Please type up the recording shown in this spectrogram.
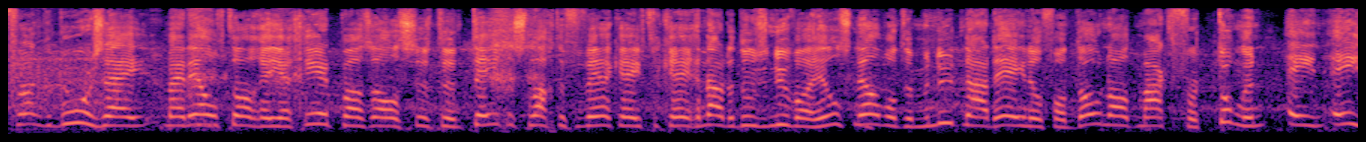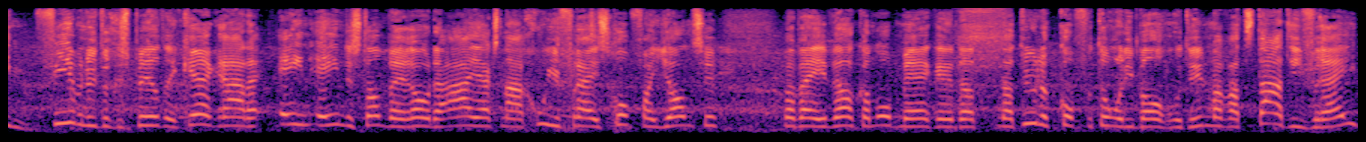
Frank de Boer zei, mijn elftal reageert pas als het een tegenslag te verwerken heeft gekregen. Nou, dat doen ze nu wel heel snel, want een minuut na de 1-0 van Donald maakt Vertongen 1-1. Vier minuten gespeeld in Kerkrade, 1-1 de stand bij Rode Ajax na een goede vrije schop van Jansen. Waarbij je wel kan opmerken dat natuurlijk kop Vertongen die bal goed in, maar wat staat hij vrij?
